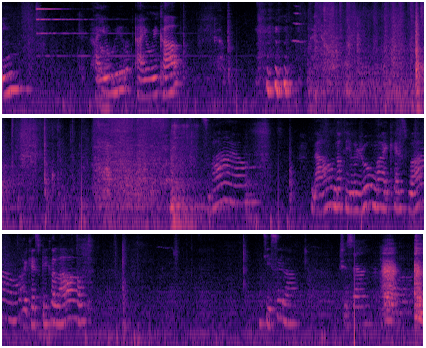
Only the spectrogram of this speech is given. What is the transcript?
Good morning. Are you will? Are you wake up? smile. Now not in the room. I can smile. I can speak aloud. 你几岁了？十三，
